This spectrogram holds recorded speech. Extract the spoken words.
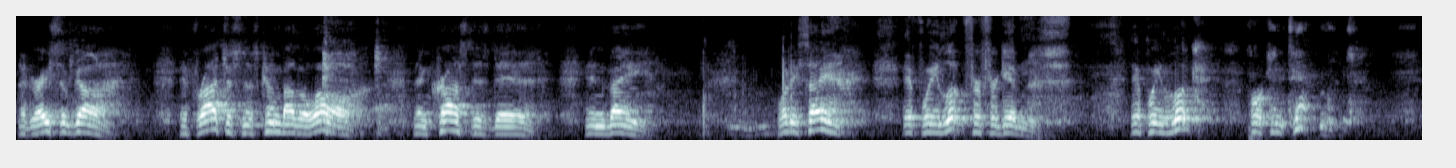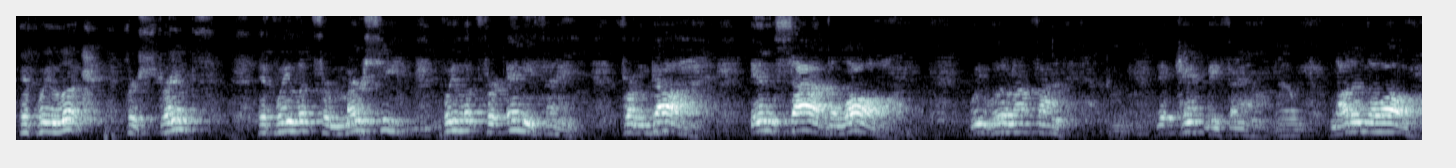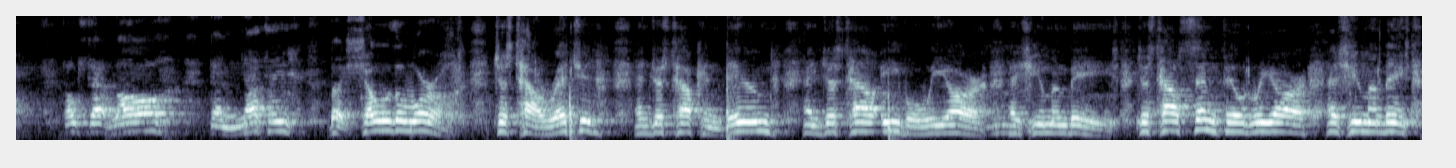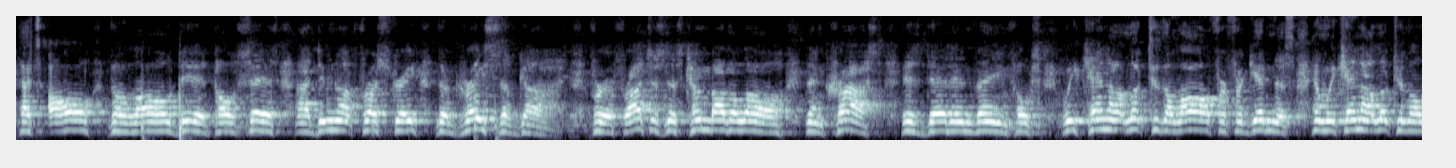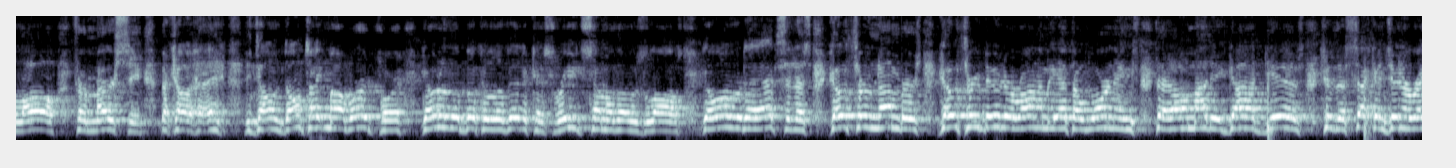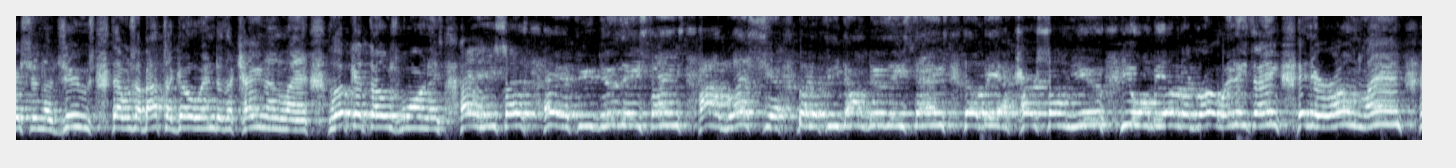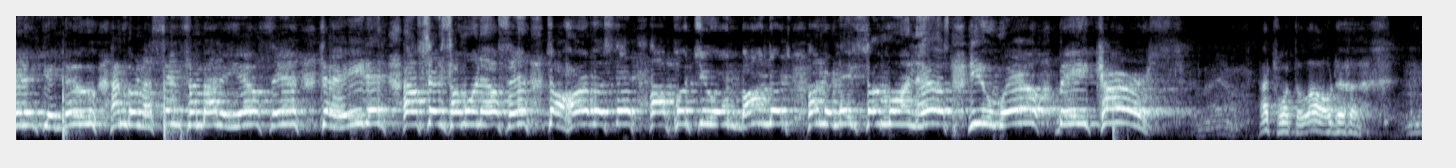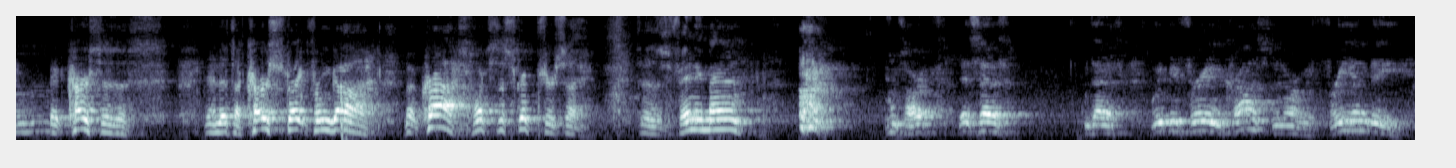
the grace of God. If righteousness come by the law, then Christ is dead in vain. What he's saying, if we look for forgiveness, if we look for contentment, if we look for strength, if we look for mercy, if we look for anything from God inside the law, we will not find it. It can't be found. No. Not in the law. Folks, that law done nothing but show the world just how wretched and just how condemned and just how evil we are as human beings, just how sin filled we are as human beings. That's all the law did. Paul says, I do not frustrate the grace of God. For if righteousness come by the law, then Christ is dead in vain, folks. We cannot look to the law for forgiveness and we cannot look to the law for mercy because hey, don't, don't take my word for it. Go to the book of Leviticus, read some of those laws. Go over to Exodus, go through Numbers, go through Deuteronomy at the warnings that Almighty God gives to the second generation of Jews that was about to go into the Canaan land. Look at those warnings. Hey, he says, hey, if you do these things, I'll bless you. But if you don't do these things, there'll be a curse on you. You won't be able to grow anything in your own land. And if you do, I'm going to send somebody else in to eat it. I'll send someone else in to harvest it. I'll put you in bondage underneath someone else. You will be cursed. That's what the law does. It curses us. And it's a curse straight from God. But Christ, what's the scripture say? It says, if any man, I'm sorry, it says that if we be free in Christ, then are we free indeed.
